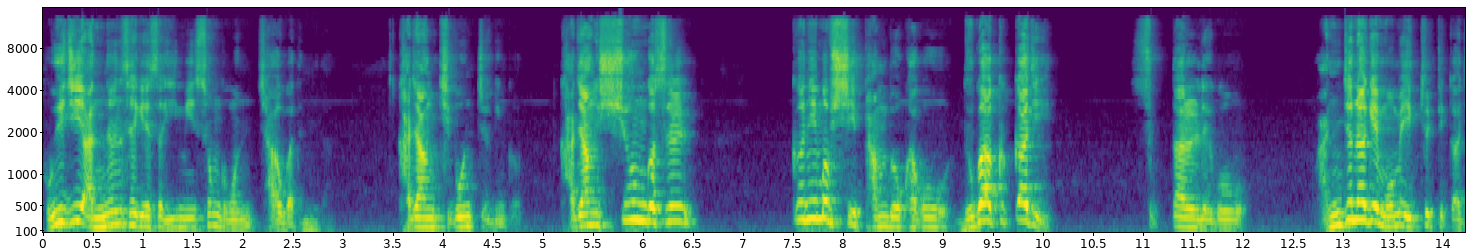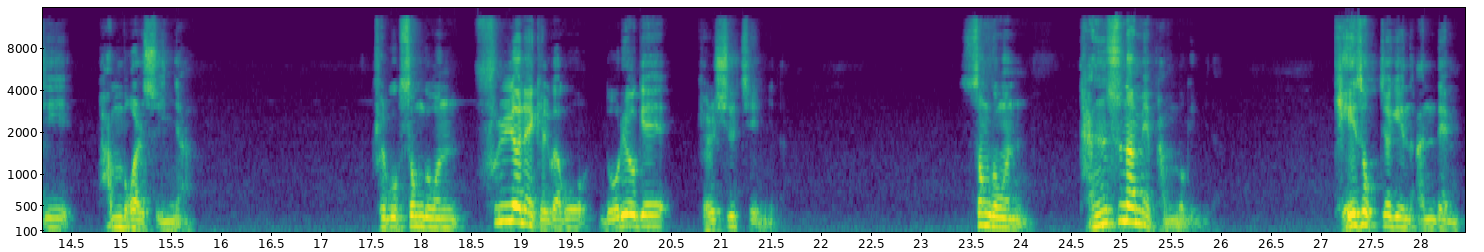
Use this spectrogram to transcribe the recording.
보이지 않는 세계에서 이미 성공은 좌우가 됩니다. 가장 기본적인 것, 가장 쉬운 것을 끊임없이 반복하고 누가 끝까지 숙달을 내고 완전하게 몸에 익힐 때까지 반복할 수 있냐. 결국 성공은 훈련의 결과고 노력의 결실체입니다. 성공은 단순함의 반복입니다. 계속적인 안됨,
